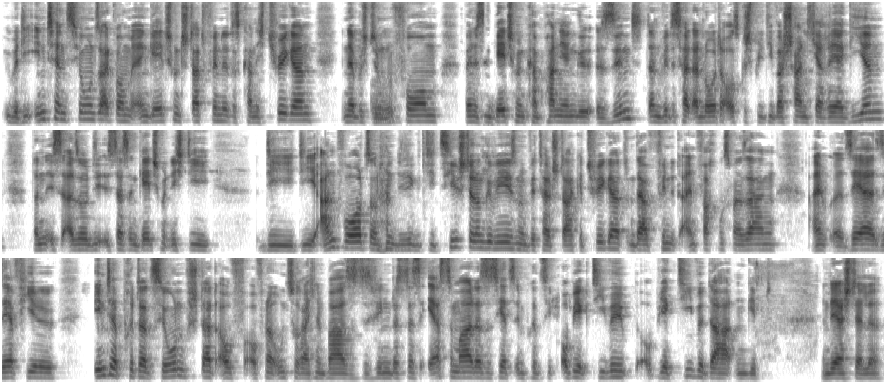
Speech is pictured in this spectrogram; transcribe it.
über die Intention sagt, warum Engagement stattfindet. Das kann ich triggern in einer bestimmten mhm. Form. Wenn es Engagement-Kampagnen sind, dann wird es halt an Leute ausgespielt, die wahrscheinlich ja reagieren. Dann ist also, ist das Engagement nicht die, die, die Antwort, sondern die, die Zielstellung gewesen und wird halt stark getriggert. Und da findet einfach, muss man sagen, ein, sehr, sehr viel Interpretation statt auf, auf einer unzureichenden Basis. Deswegen, das ist das erste Mal, dass es jetzt im Prinzip objektive, objektive Daten gibt. An der Stelle.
